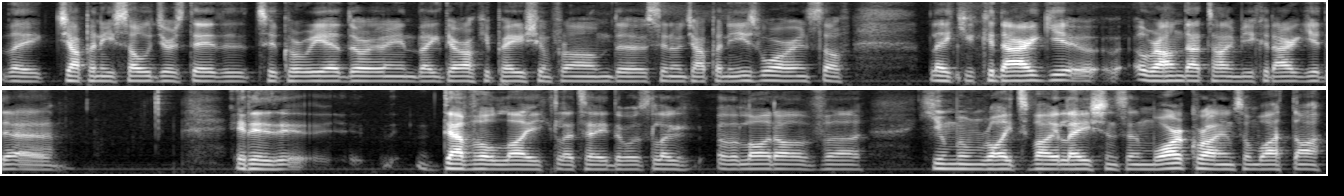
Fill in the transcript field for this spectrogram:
like Japanese soldiers did to Korea during like their occupation from the Sino-Japanese War and stuff. Like you could argue around that time, you could argue that it is devil like let's say there was like a lot of uh, human rights violations and war crimes and whatnot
